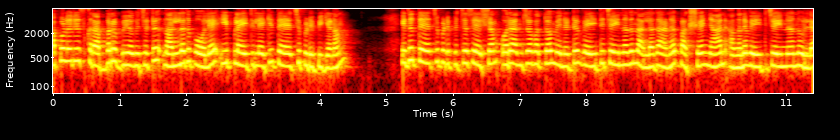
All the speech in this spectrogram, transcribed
അപ്പോൾ ഒരു സ്ക്രബ്ബർ ഉപയോഗിച്ചിട്ട് നല്ലതുപോലെ ഈ പ്ലേറ്റിലേക്ക് തേച്ച് പിടിപ്പിക്കണം. ഇത് തേച്ച് പിടിപ്പിച്ച ശേഷം ഒരു അഞ്ചോ പത്തോ മിനിറ്റ് വെയിറ്റ് ചെയ്യുന്നത് നല്ലതാണ്. പക്ഷേ ഞാൻ അങ്ങനെ വെയിറ്റ് ചെയ്യുന്നൊന്നുമില്ല.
